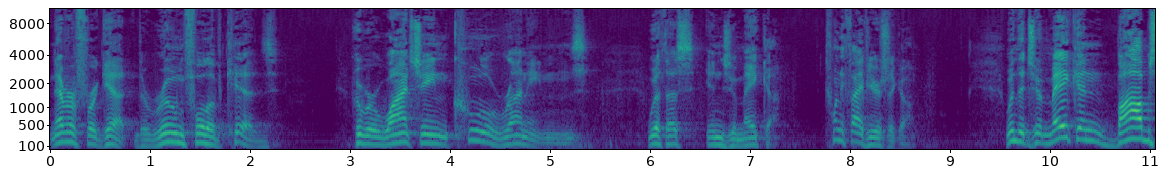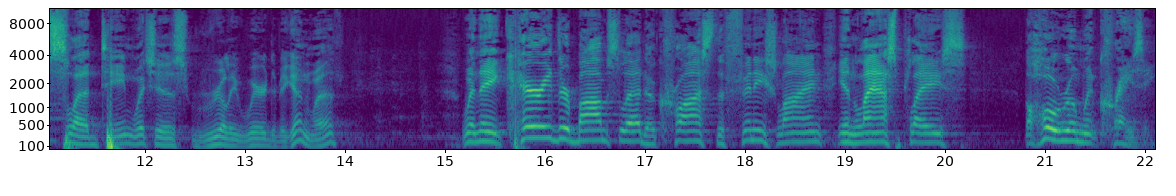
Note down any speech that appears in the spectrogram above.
never forget the room full of kids who were watching cool runnings with us in Jamaica 25 years ago. When the Jamaican bobsled team, which is really weird to begin with, when they carried their bobsled across the finish line in last place, the whole room went crazy.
